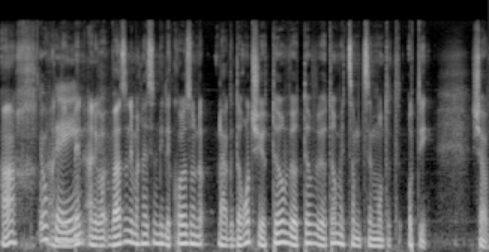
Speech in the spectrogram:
אח, אוקיי. אני בן, אני, ואז אני מכניס את עצמי לכל הזמן להגדרות שיותר ויותר ויותר מצמצמות אותי. עכשיו,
